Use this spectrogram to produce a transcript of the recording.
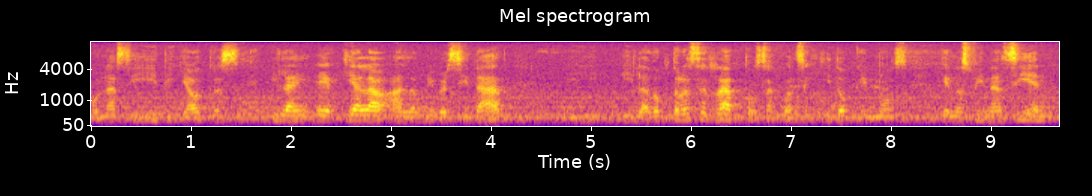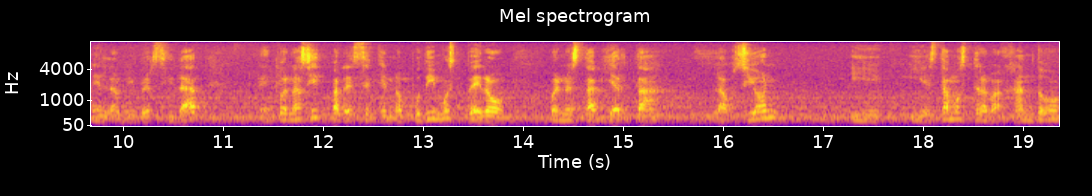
CONACID y a otras, y la, aquí a la, a la universidad, y, la doctora hace ratos ha conseguido que nos, que nos financien en la universidad. En CONACID parece que no pudimos, pero bueno, está abierta la opción y, y estamos trabajando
